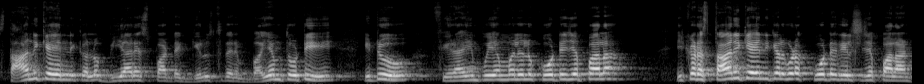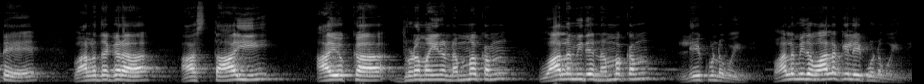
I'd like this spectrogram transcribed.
స్థానిక ఎన్నికల్లో బీఆర్ఎస్ పార్టీ గెలుస్తుందనే భయంతో ఇటు ఫిరాయింపు ఎమ్మెల్యేలు కోటే చెప్పాలా? ఇక్కడ స్థానిక ఎన్నికలు కూడా కోటే తెలిసి చెప్పాలా అంటే వాళ్ళ దగ్గర ఆ స్థాయి ఆ యొక్క దృఢమైన నమ్మకం వాళ్ళ మీదే నమ్మకం లేకుండా పోయింది. వాళ్ళ మీద వాళ్ళకే లేకుండా పోయింది.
